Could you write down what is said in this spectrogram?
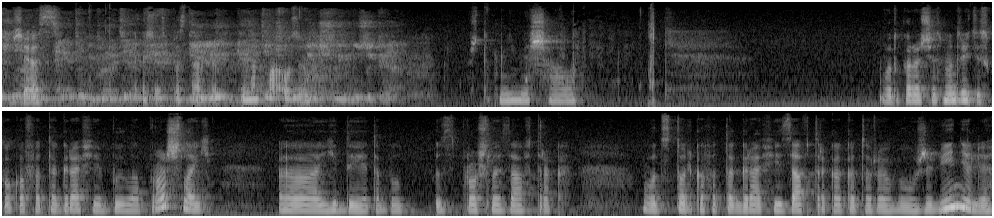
сейчас, я сейчас поставлю на паузу, чтобы не мешало. Вот, короче, смотрите, сколько фотографий было прошлой э, еды. Это был прошлый завтрак. Вот столько фотографий завтрака, которые вы уже видели.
